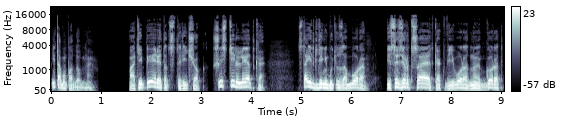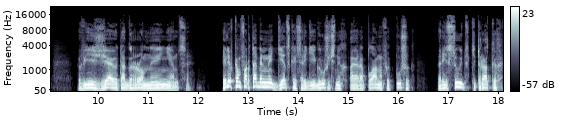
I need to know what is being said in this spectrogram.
и тому подобное. А теперь этот старичок, шестилетка, стоит где-нибудь у забора и созерцает, как в его родной город въезжают огромные немцы. Или в комфортабельной детской среди игрушечных аэропланов и пушек рисует в тетрадках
